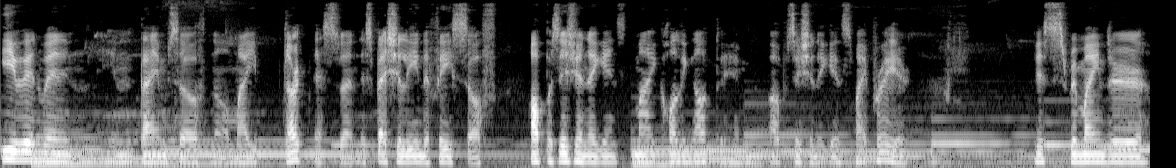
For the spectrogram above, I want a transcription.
even when times of no, my darkness and especially in the face of opposition against my calling out to Him, opposition against my prayer. This reminder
